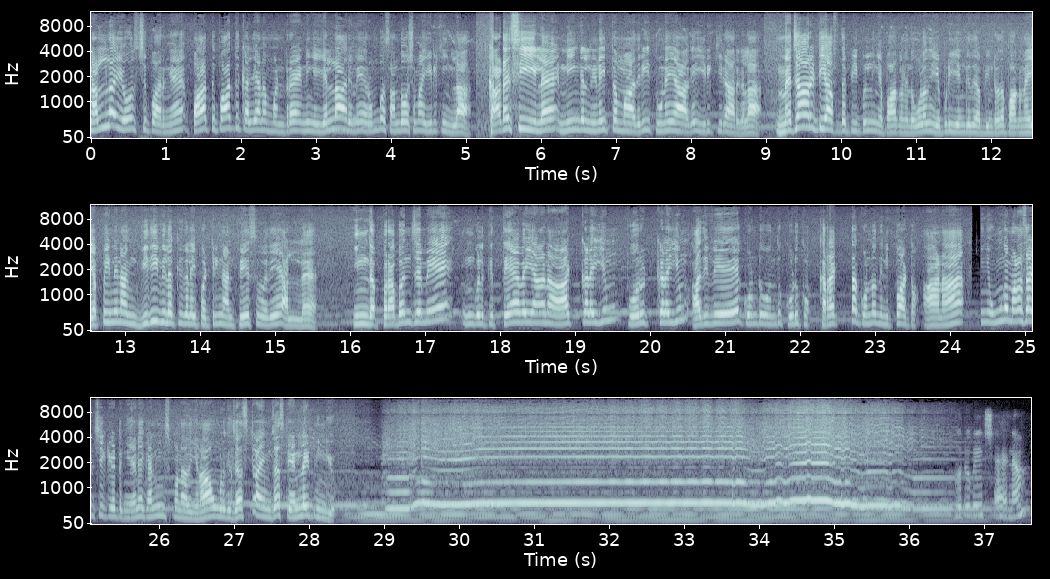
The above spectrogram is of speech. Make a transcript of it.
நீங்கள் நல்லா யோசிச்சு பாருங்கள் பார்த்து பார்த்து கல்யாணம் பண்ணுற நீங்கள் எல்லாருமே ரொம்ப சந்தோஷமாக இருக்கீங்களா? கடைசியில் நீங்கள் நினைத்த மாதிரி துணையாக இருக்கிறார்களா? மெஜாரிட்டி ஆஃப் த பீப்புள் நீங்கள் பார்க்கணும். இந்த உலகம் எப்படி இயங்குது அப்படின்றத பார்க்கணும். எப்பயுமே நான் விதி விலக்குகளை பற்றி நான் பேசுவதே அல்ல. இந்த பிரபஞ்சமே உங்களுக்கு தேவையான ஆட்களையும் பொருட்களையும் அதுவே கொண்டு வந்து கொடுக்கும். கரெக்டாக கொண்டு வந்து நிப்பாட்டும். ஆனால் நீங்கள் உங்கள் மனசாட்சியை கேட்டுங்க. என்னை கன்வின்ஸ் பண்ணாதீங்க. நான் உங்களுக்கு just I am just enlightening you சரணம்.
